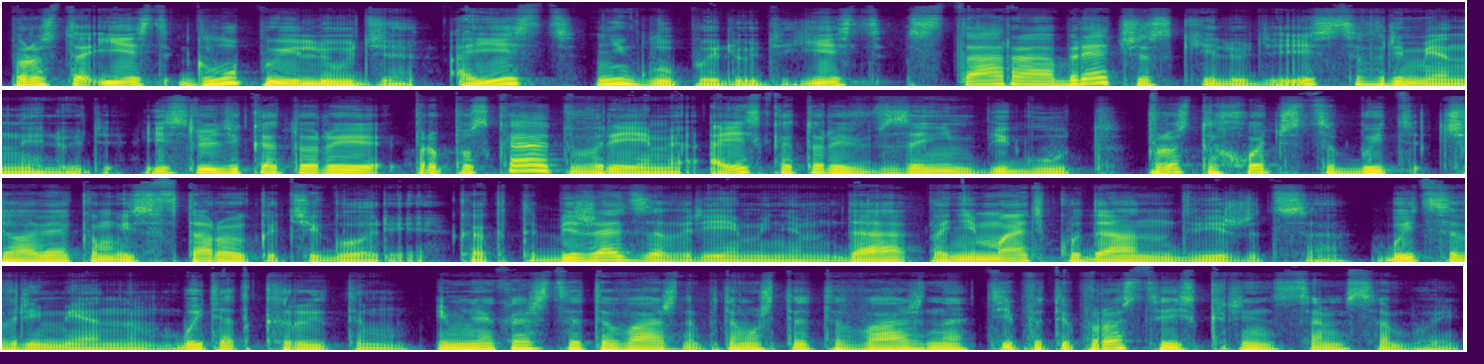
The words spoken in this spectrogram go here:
Просто есть глупые люди, а есть не глупые люди. Есть старообрядческие люди, есть современные люди. Есть люди, которые пропускают время, а есть, которые за ним бегут. Просто хочется быть человеком из второй категории. Как-то бежать за временем, да, понимать, куда оно движется, быть современным, быть открытым. И мне кажется, это важно, потому что это важно, типа, ты просто искренен сам собой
